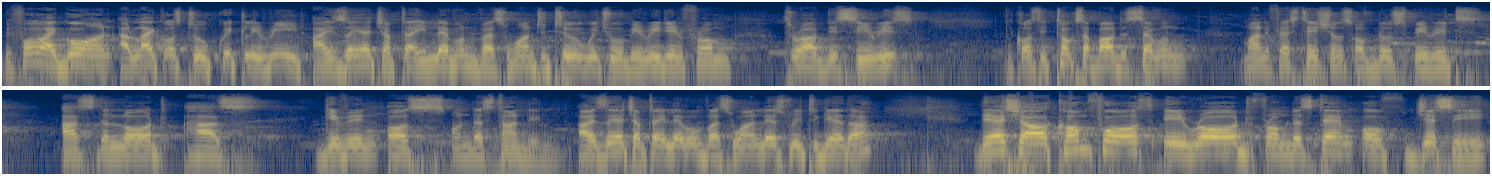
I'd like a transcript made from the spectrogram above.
Before I go on, I'd like us to quickly read Isaiah chapter 11, verse 1 to 2, which we'll be reading from throughout this series, because it talks about the seven manifestations of those spirits as the Lord has given us understanding. Isaiah chapter 11, verse 1, let's read together. There shall come forth a rod from the stem of Jesse,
